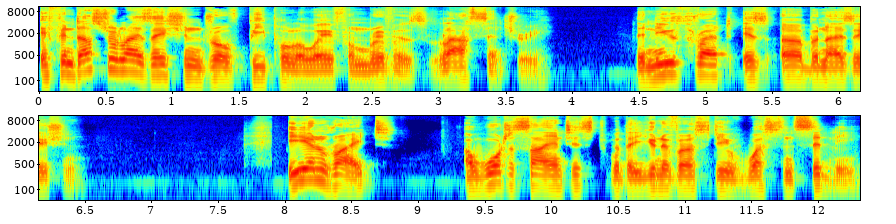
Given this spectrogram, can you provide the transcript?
If industrialization drove people away from rivers last century, the new threat is urbanization. Ian Wright, a water scientist with the University of Western Sydney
